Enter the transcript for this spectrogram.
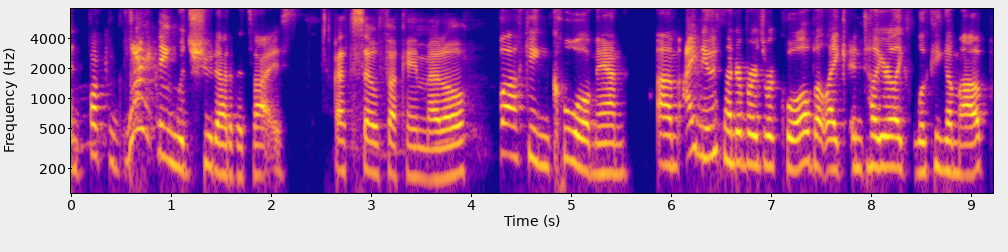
and fucking lightning would shoot out of its eyes That's so fucking metal. fucking cool man um i knew thunderbirds were cool but like until you're like looking them up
